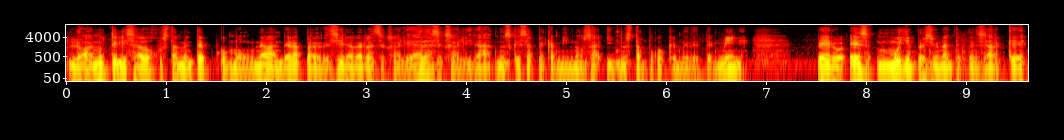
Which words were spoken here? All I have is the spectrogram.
lo han utilizado justamente como una bandera para decir, a ver, la sexualidad es la sexualidad, no es que sea pecaminosa y no es tampoco que me determine. Pero es muy impresionante pensar que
